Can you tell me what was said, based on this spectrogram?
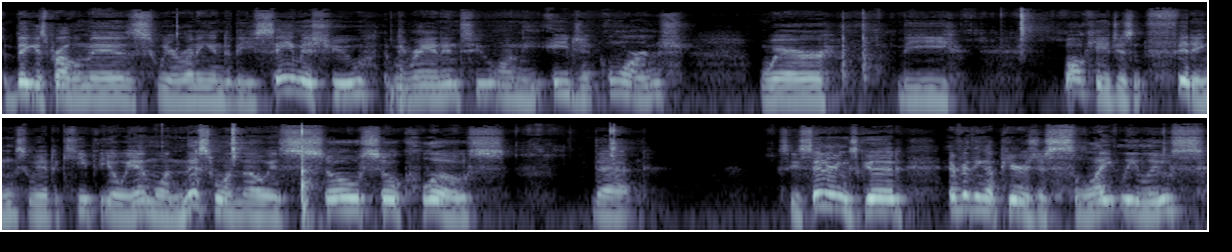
the biggest problem is we are running into the same issue that we ran into on the Agent Orange, where the ball cage isn't fitting, so we had to keep the OEM one. This one, though, is so, so close that, see, centering's good. Everything up here is just slightly loose.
